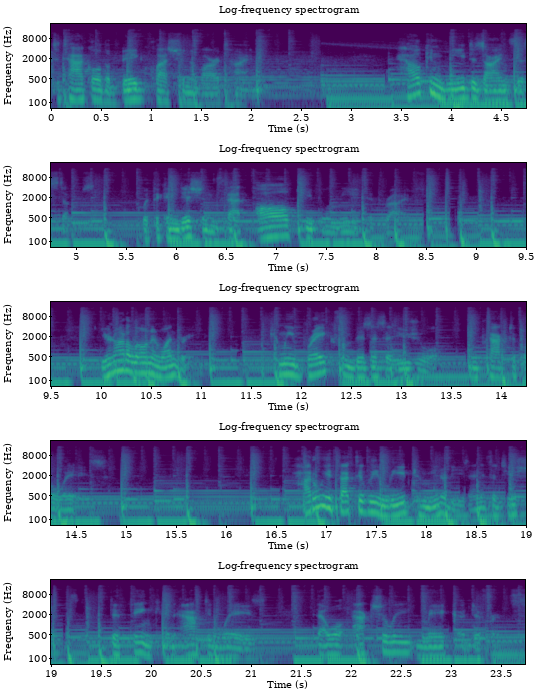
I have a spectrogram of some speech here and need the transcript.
to tackle the big question of our time. How can we design systems with the conditions that all people need to thrive? You're not alone in wondering can we break from business as usual in practical ways? How do we effectively lead communities and institutions to think and act in ways that will actually make a difference?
